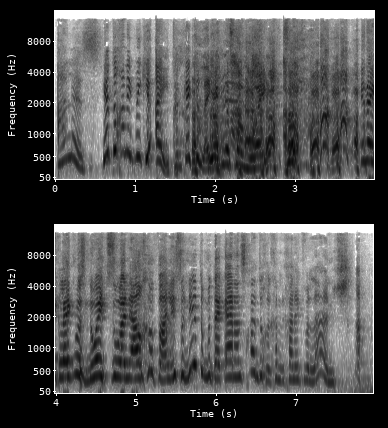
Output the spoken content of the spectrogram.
Alles. Ja, toe gaan ek bietjie uit. Want kyk hoe lyk ek mos nou mooi. en ek lyk mos nooit so in elk geval nie. So nee, toe moet ek ergens gaan. Toe gaan gaan ek vir lunch.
